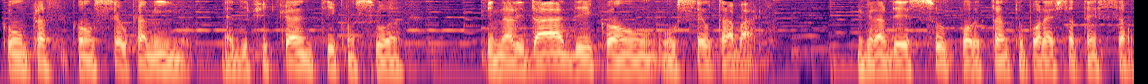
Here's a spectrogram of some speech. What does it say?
cumpra com o seu caminho edificante, com sua finalidade, com o seu trabalho. Agradeço, portanto, por esta atenção.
